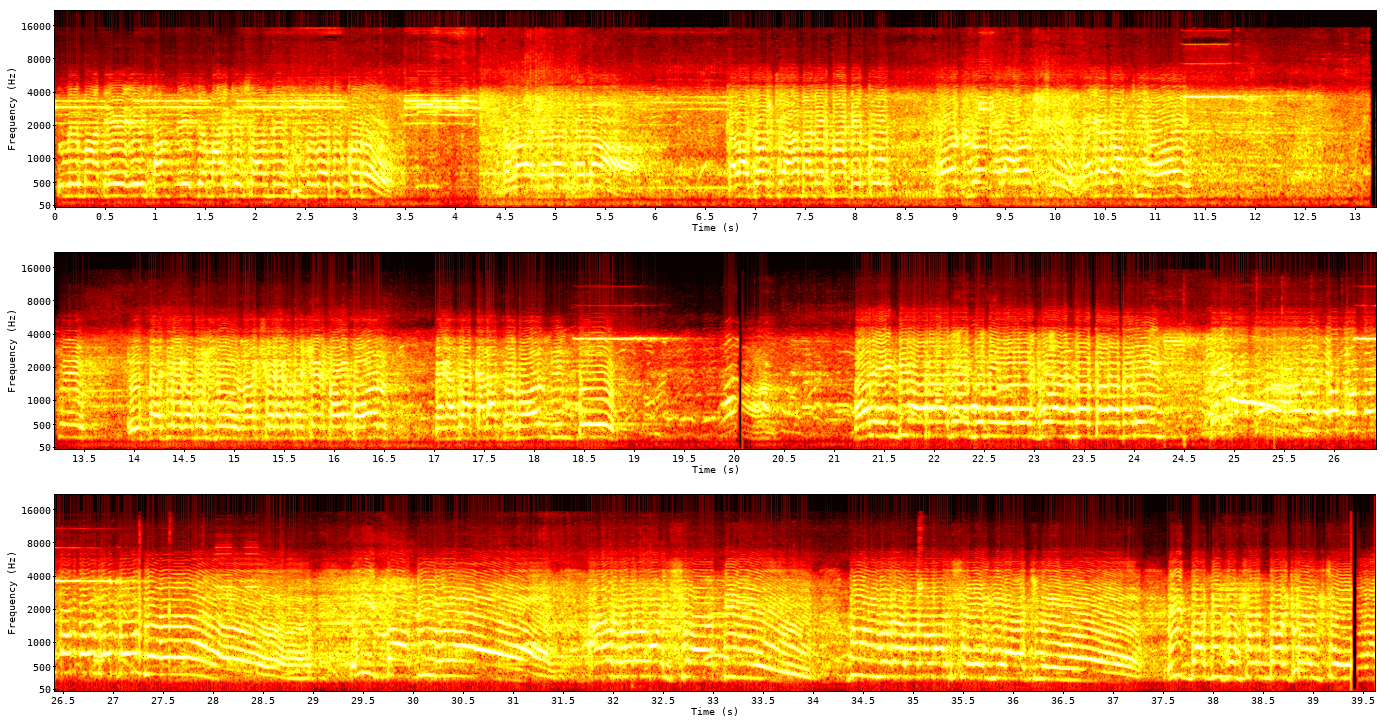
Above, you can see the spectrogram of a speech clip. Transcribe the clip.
তুমি মাঠে এই সামনে মাইকের সামনে এসে যোগাযোগ করো। খেলা খেলা খেলা। খেলা চলছে আমাদের মাঠে খুব খেলা হচ্ছে। দেখা যাক কি হয়। একাদশের পায়ে বল। দেখা যাক কাটাচ্ছে বল, কিন্তু বল ইন্ডিয়া রাজন তুমি বলো জোয়ান দাও তাড়াতাড়ি ইব্বাদি আর ভালোবাসা তিন দুই করে ভালোবাসে এগিয়ে আছে ইব্বাদি খুব সুন্দর খেলছে খেলা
